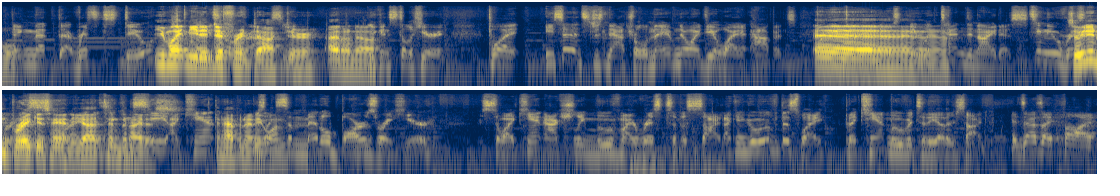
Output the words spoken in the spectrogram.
No. a thing that, that wrists do. You might need a different cracks. You- doctor. I don't know. You can still hear it. But he said it's just natural, and they have no idea why it happens. With Uh, tendonitis. It's a new So he didn't break his hand, he got As can tendonitis. see, I can't. It Can happen to anyone. Like some metal bars right here, so I can't actually move my wrist to the side. I can go move it this way, but I can't move it to the other side. It's as I thought.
